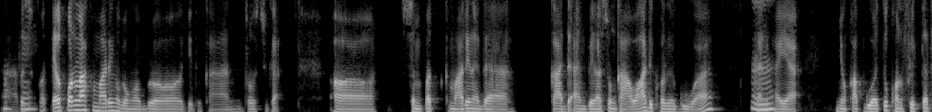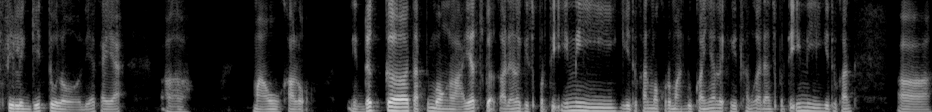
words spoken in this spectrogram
nah, okay. Terus gue telepon lah kemarin ngobrol-ngobrol gitu kan. Terus juga uh, sempet kemarin ada keadaan bela sungkawa di keluarga gua dan hmm. kayak nyokap gua tuh conflicted feeling gitu loh. Dia kayak uh, mau kalau ini deket tapi mau ngelayat juga keadaan lagi seperti ini gitu kan mau ke rumah dukanya lagi dalam keadaan seperti ini gitu kan uh,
